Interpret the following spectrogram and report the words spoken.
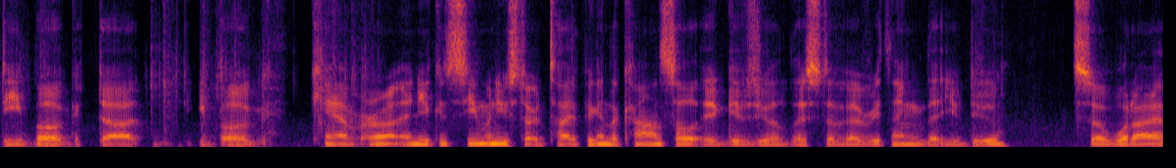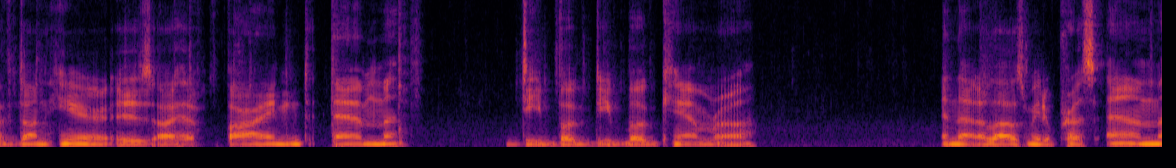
debug.debug camera. And you can see when you start typing in the console, it gives you a list of everything that you do. So what I have done here is I have bind m debug debug camera. And that allows me to press M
